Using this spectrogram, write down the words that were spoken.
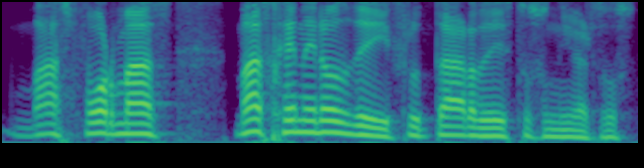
más formas, más géneros de disfrutar de estos universos.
